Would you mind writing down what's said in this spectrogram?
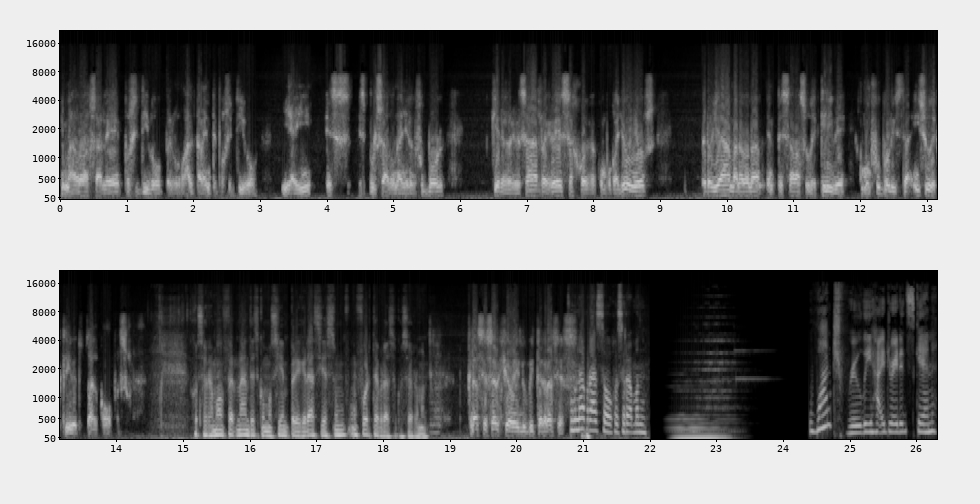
y Maradona sale positivo, pero altamente positivo, y ahí es expulsado un año del fútbol, quiere regresar, regresa, juega con Boca Juniors, pero ya Maradona empezaba su declive como futbolista y su declive total como persona. José Ramón Fernández, como siempre, gracias. Un, un fuerte abrazo, José Ramón. Gracias, Sergio y Lupita, gracias. Un abrazo, José Ramón. Want truly hydrated skin?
